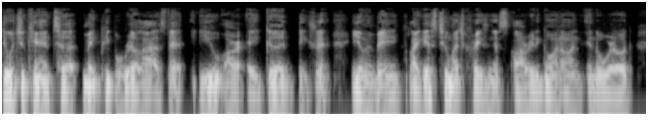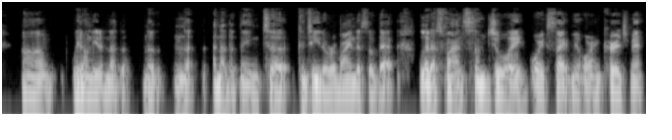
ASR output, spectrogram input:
do what you can to make people realize that you are a good, decent human being. Like it's too much craziness already going on in the world. Um, we don't need another, another, another thing to continue to remind us of that. Let us find some joy or excitement or encouragement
